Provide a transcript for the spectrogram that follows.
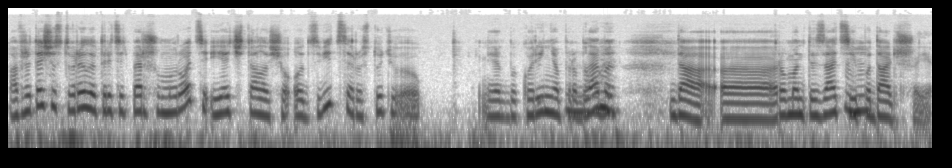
А вже те, що створили в 31-му році, і я читала, що от звідси ростуть е, якби коріння проблеми Ноги. да, е, романтизації Мгм. подальшої.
